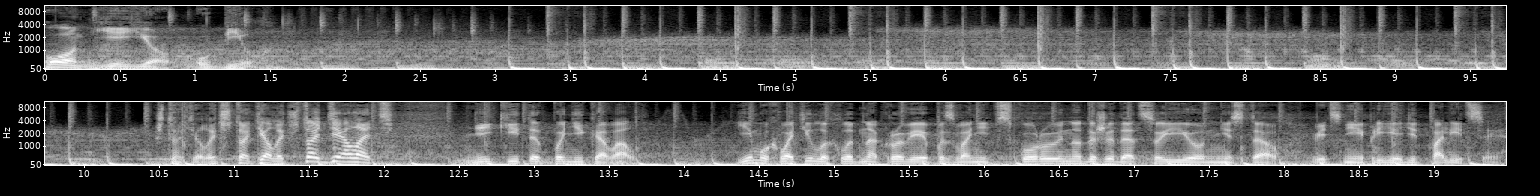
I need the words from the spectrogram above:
Он ее убил. Что делать? Что делать? Что делать? Никита паниковал. Ему хватило хладнокровия позвонить в скорую, но дожидаться ее он не стал, ведь с ней приедет полиция.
